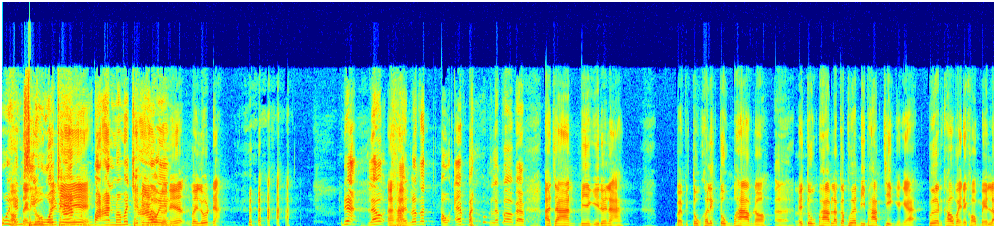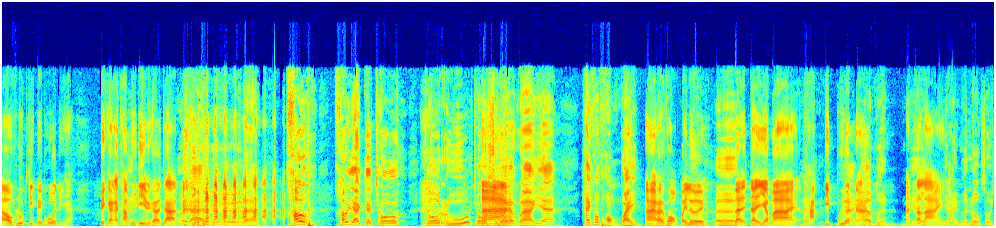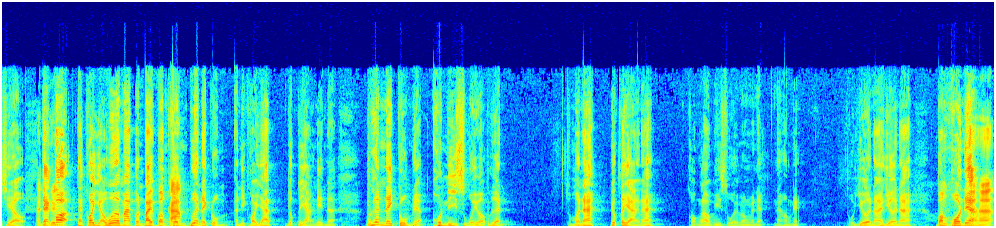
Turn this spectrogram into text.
อุ้ยเอาเห็นแต่งสิวรูปหัวไม่มีช้างมึงบานมาเมื่อไม่เช้ามีหรอกเอตัวงนี้วัยรุ่นเนี่ยเนี่ยแล้วอ่าฮะถ่ายแล้วก็เอาแอปมาแล้วก็แบบอาจารย์มีอย่างนี้ด้วยนะแบบตุงเขาเรียกตุงภาพเนาะเออไอ้ตุงภาพแล้วก็เพื่อนมีภาพจริงอย่างเงี้ย เพื่อนเข้าไปในคอมเมนต์แล้วเอารูปจริงไปโพสต์อย่างเงี้ยเป็นการกระทำที่ดีไหมครับอาจารย์ไม่ได้ไม่ได้เขาเขาอยากจะโชว์โชว์หรูโชว์อ่าสวยออกมาเงี้ย ให้เขาผ่องไป อ่าให้ผ่องไปเลย เออ แต่แต่อย่ามาอย่าหักดิบเพื่อนนะย่าเหมือนอันตราย อย่าให้เหมือนโลกโซเชียลอันนี้แต่คือก็แต่ก็อย่าเวอร์มากเกินไป บางครัคบนเพื่อนในกลุ่ม อันนี้ขออนุญาตยกตัวอย่างนิดนะ เพื่อนในกลุ่มเนี่ย คนนี้สวยกว่าเพื่อน สมมตินะ ยกตัวอย่างนะ ของเรามีสวยบ้างไหมเนี่ยในห้องเนี่ย โอ้เยอะนะ เยอะนะ บางคนเนี่ยอ่าฮะ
